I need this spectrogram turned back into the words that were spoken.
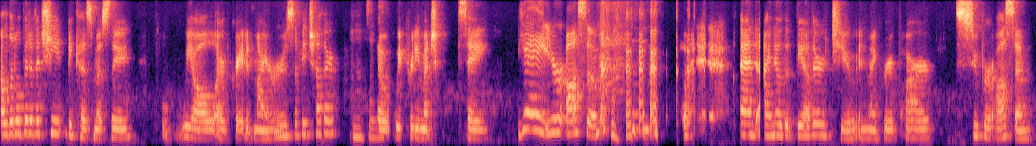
a little bit of a cheat because mostly we all are great admirers of each other. Mm-hmm. So we pretty much say, Yay, you're awesome. And I know that the other two in my group are super awesome.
